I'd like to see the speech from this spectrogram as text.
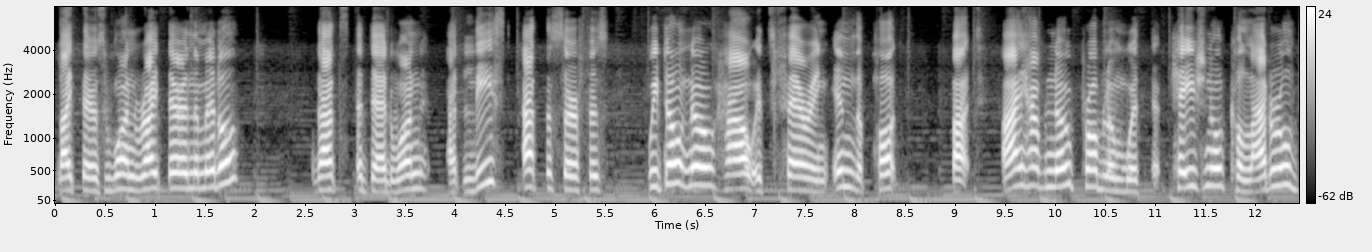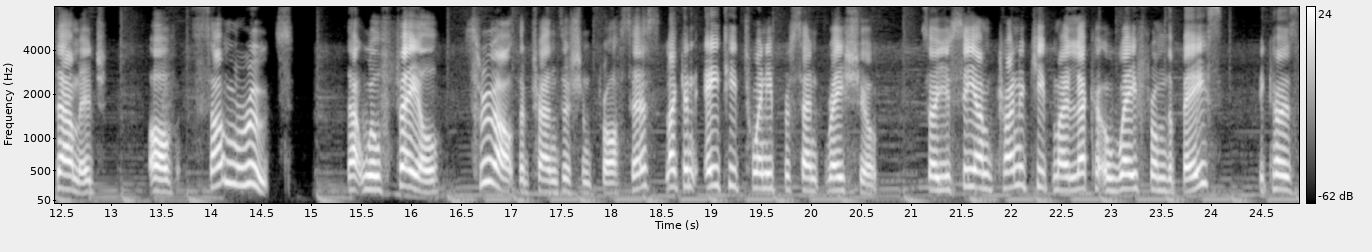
like there's one right there in the middle. That's a dead one, at least at the surface. We don't know how it's faring in the pot, but I have no problem with occasional collateral damage of some roots that will fail throughout the transition process, like an 80-20% ratio. So you see, I'm trying to keep my leca away from the base because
